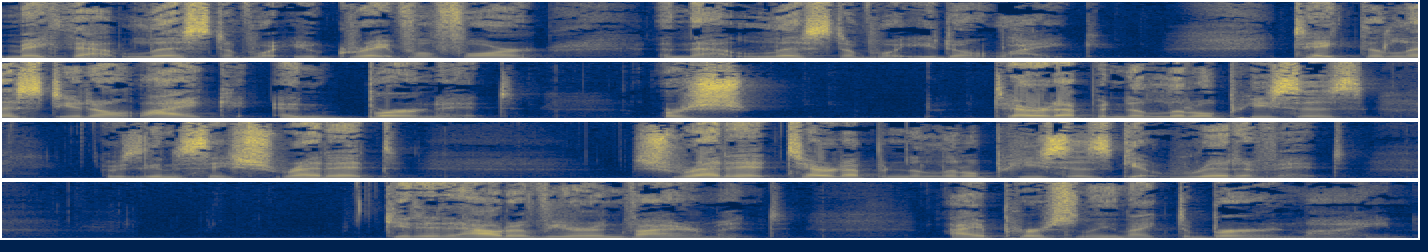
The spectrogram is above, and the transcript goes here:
Make that list of what you're grateful for and that list of what you don't like. Take the list you don't like and burn it or sh- tear it up into little pieces. I was going to say shred it, shred it, tear it up into little pieces, get rid of it. Get it out of your environment. I personally like to burn mine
